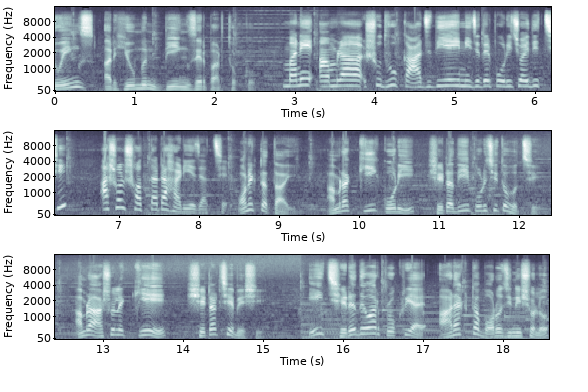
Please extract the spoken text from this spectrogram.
ডুইংস আর হিউম্যান বিইংসের পার্থক্য। মানে আমরা শুধু কাজ দিয়েই নিজেদের পরিচয় দিচ্ছি আসল সত্তাটা হারিয়ে যাচ্ছে। অনেকটা তাই আমরা কি করি সেটা দিয়েই পরিচিত হচ্ছি আমরা আসলে কে সেটার চেয়ে বেশি। এই ছেড়ে দেওয়ার প্রক্রিয়ায় আর একটা বড় জিনিস হলো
